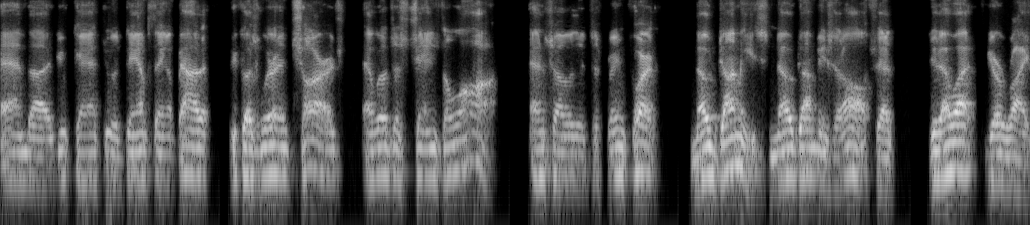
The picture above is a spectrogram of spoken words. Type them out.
and uh, you can't do a damn thing about it because we're in charge and we'll just change the law. And so the Supreme Court, no dummies, no dummies at all, said, you know what? You're right.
